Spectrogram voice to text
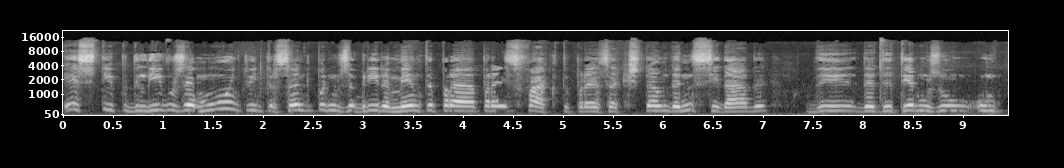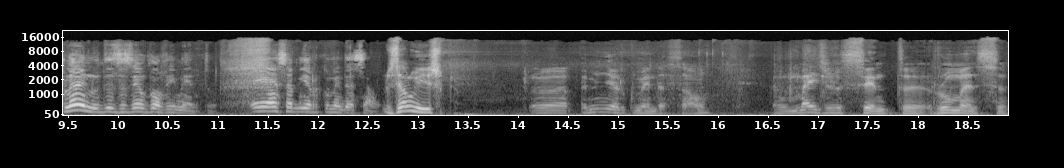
esse tipo de livros é muito interessante para nos abrir a mente para, para esse facto, para essa questão da necessidade de, de, de termos um, um, plano de desenvolvimento. É essa a minha recomendação. José Luís. Uh, a minha recomendação é o mais recente romance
